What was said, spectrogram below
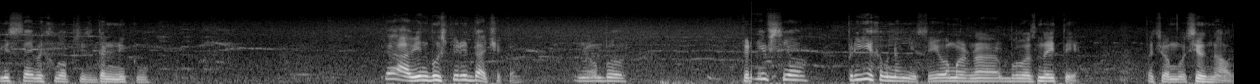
місцеві хлопці з дальнику. Так, він був з передатчиком. У нього пер- і все. Приїхав на місце, його можна було знайти по цьому сигналу.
